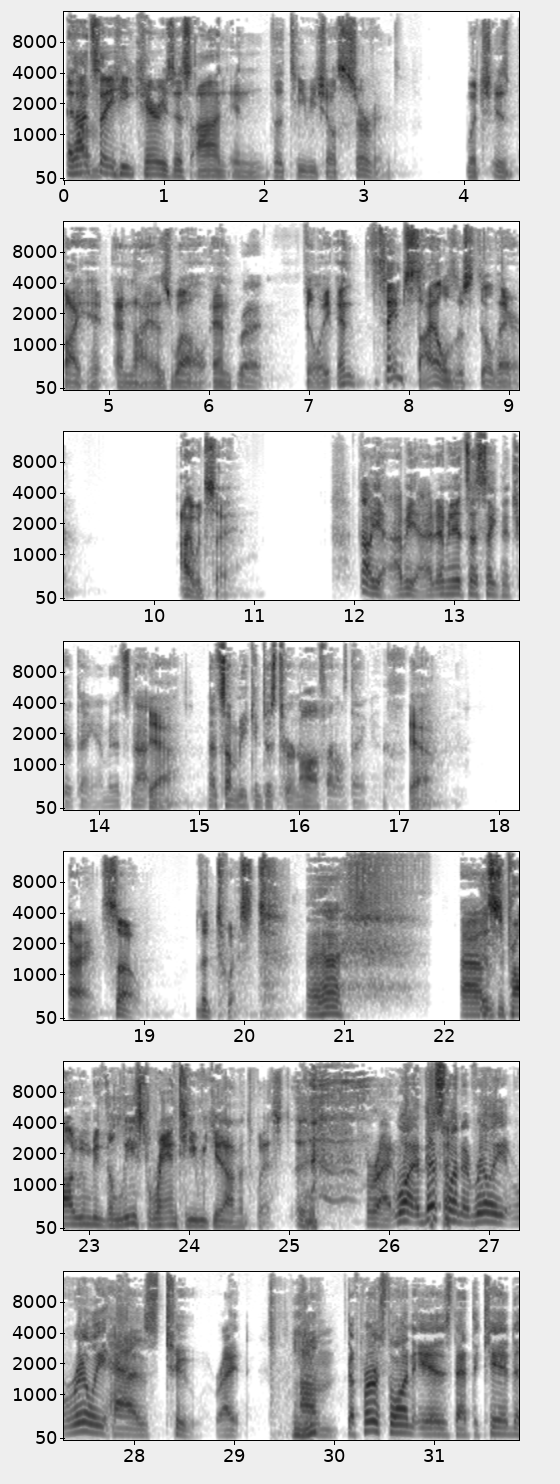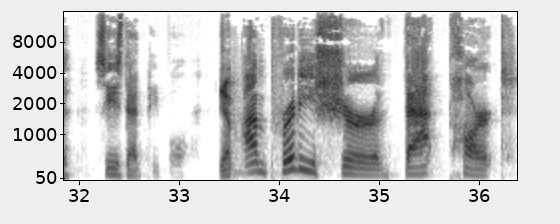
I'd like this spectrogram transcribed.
And um, I'd say he carries this on in the TV show Servant, which is by him, M Night as well, and right Philly, and same styles is still there. I would say. Oh yeah, I mean, I, mean, it's a signature thing. I mean, it's not. Yeah. That's something you can just turn off. I don't think. Yeah. All right. So the twist. Uh huh. Um, this is probably going to be the least ranty we get on the twist. right. Well, this one it really, really has two. Right. Mhm. Um, the first one is that the kid sees dead people. Yep. I'm pretty sure that part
